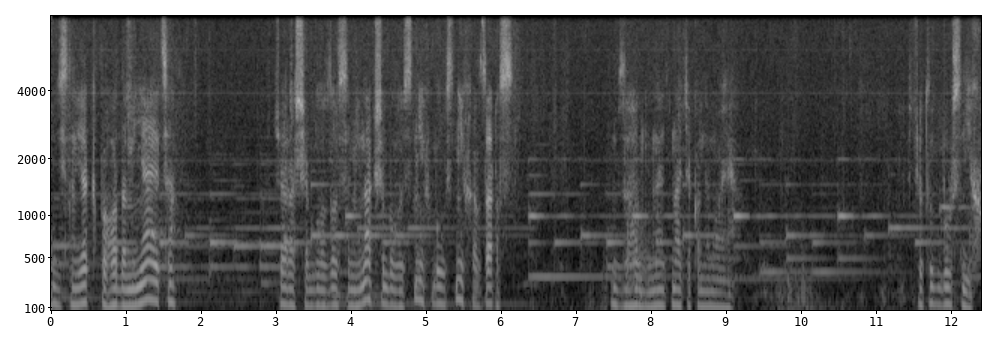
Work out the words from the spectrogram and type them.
Дійсно, як погода міняється. Вчора ще було зовсім інакше, було сніг, був сніг, а зараз взагалі навіть натяку немає. Що тут був сніг.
